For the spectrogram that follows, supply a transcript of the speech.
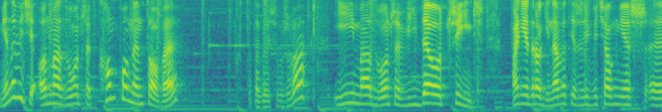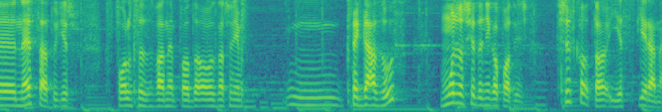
Mianowicie on ma złącze komponentowe, kto tego jeszcze używa? I ma złącze Video Change. Panie drogi, nawet jeżeli wyciągniesz e, NES-a, tudzież w Polsce zwane pod oznaczeniem mm, Pegasus, możesz się do niego podpiąć. Wszystko to jest wspierane.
